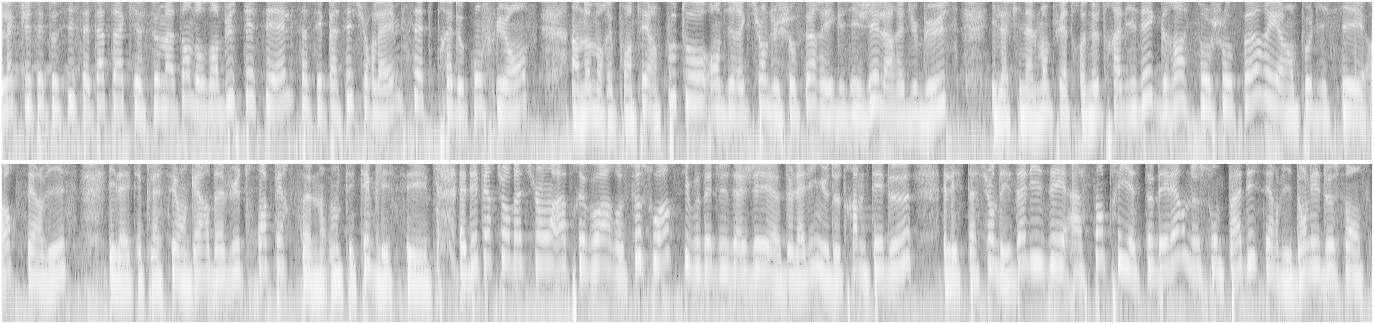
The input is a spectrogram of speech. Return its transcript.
L'actu, c'est aussi cette attaque ce matin dans un bus TCL. Ça s'est passé sur la M7 près de Confluence. Un homme aurait pointé un couteau en direction du chauffeur et exigé l'arrêt du bus. Il a finalement pu être neutralisé grâce au chauffeur et à un policier hors service. Il a été placé en garde à vue. Trois personnes ont été blessées. Des perturbations à prévoir ce soir si vous êtes usager de la ligne de tram T2. Les stations des Alizés à Saint-Priest-Belair ne sont pas desservies dans les deux sens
